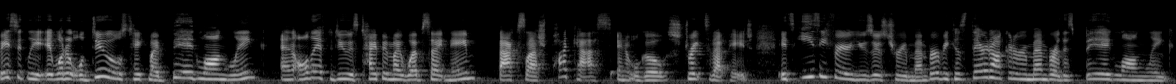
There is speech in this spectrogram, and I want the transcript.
Basically, it, what it will do is take my big long link and all they have to do is type in my website name backslash podcast and it will go straight to that page. It's easy for your users to remember because they're not going to remember this big long link.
